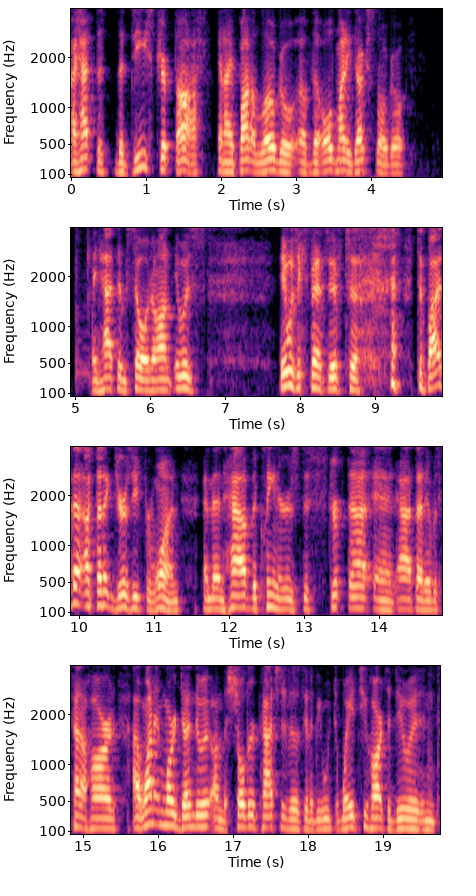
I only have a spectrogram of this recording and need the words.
I had the, the d stripped off and i bought a logo of the old mighty ducks logo. And had them sew it on. It was it was expensive to to buy that authentic jersey for one, and then have the cleaners just strip that and add that. It was kind of hard. I wanted more done to it on the shoulder patches. It was going to be way too hard to do it and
